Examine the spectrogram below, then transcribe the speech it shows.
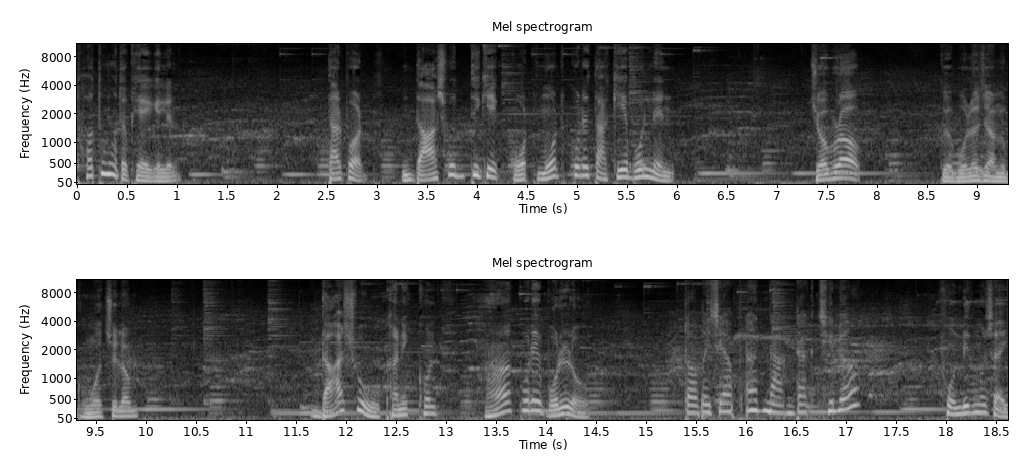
থতমত খেয়ে গেলেন। তারপর দাসুর দিকে কটমট করে তাকিয়ে বললেন চোপড়াও কে বলেছে আমি ঘুমোচ্ছিলাম। দাসু খানিকক্ষণ হাঁ করে বলল তবে যে আপনার নাক ডাকছিল পণ্ডিত মশাই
